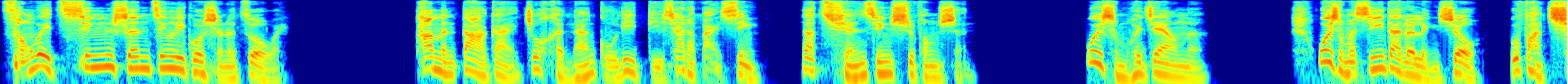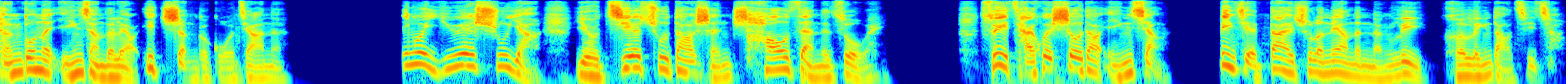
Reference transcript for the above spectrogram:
从未亲身经历过神的作为，他们大概就很难鼓励底下的百姓要全心侍奉神。为什么会这样呢？为什么新一代的领袖无法成功的影响得了一整个国家呢？因为约书亚有接触到神超自然的作为，所以才会受到影响，并且带出了那样的能力和领导技巧。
